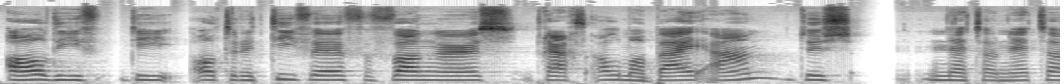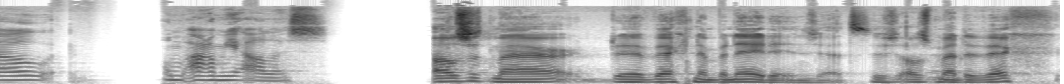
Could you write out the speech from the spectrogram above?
Al die, die alternatieve vervangers draagt allemaal bij aan. Dus netto netto omarm je alles. Als het maar de weg naar beneden inzet. Dus als het maar de weg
